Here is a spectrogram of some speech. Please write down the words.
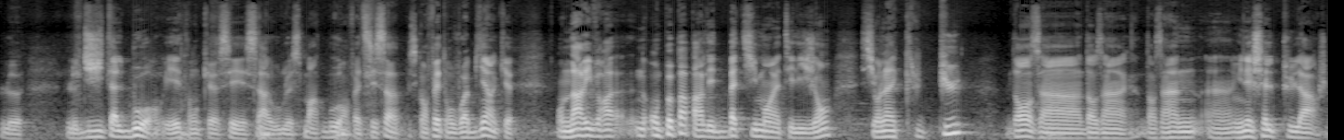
le, digital bourg. Et donc euh, c'est ça, ou le smart bourg, en fait, c'est ça. Parce qu'en fait, on voit bien qu'on arrivera, on ne peut pas parler de bâtiment intelligent si on l'inclut plus dans, un, dans, un, dans un, une échelle plus large.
